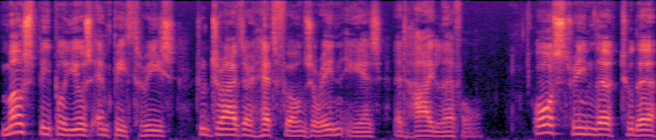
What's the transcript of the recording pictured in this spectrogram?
Most people use MP3s to drive their headphones or in-ears at high level or stream the, to their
